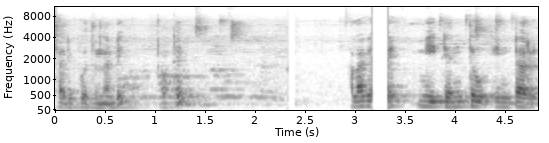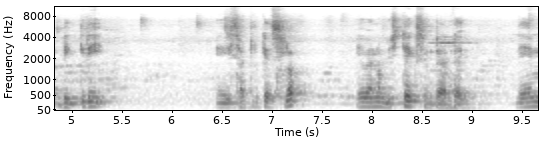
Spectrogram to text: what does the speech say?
సరిపోతుందండి. ఓకే? అలాగే మీ టెన్త్ ఇంటర్ డిగ్రీ ఈ సర్టిఫికేట్స్లో ఏమైనా మిస్టేక్స్ ఉంటాయి అంటే నేమ్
